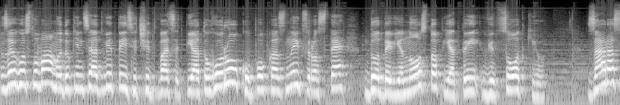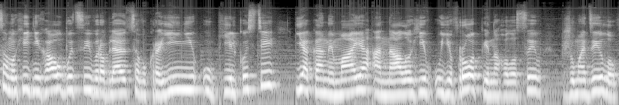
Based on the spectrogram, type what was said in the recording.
За його словами, до кінця 2025 року показник зросте до 95%. Зараз самохідні гаубиці виробляються в Україні у кількості, яка не має аналогів у Європі, наголосив Жумаділов.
